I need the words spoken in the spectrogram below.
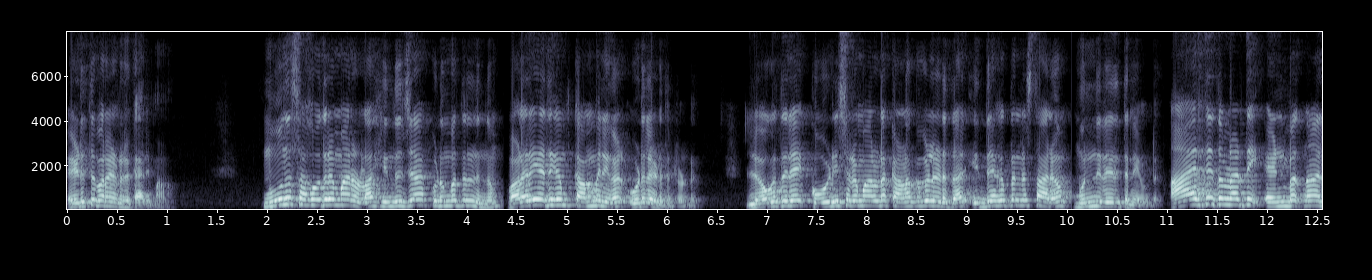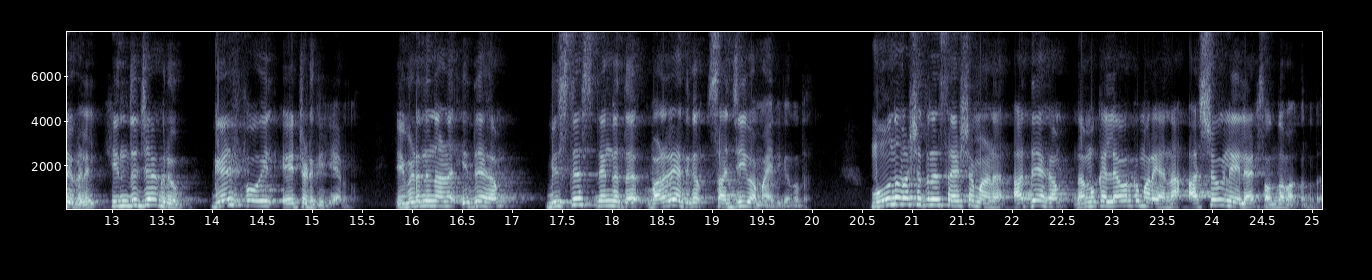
എടുത്തു പറയേണ്ട ഒരു കാര്യമാണ്. മൂന്ന് സഹോദരന്മാരുള്ള ഹിന്ദുജ കുടുംബത്തിൽ നിന്നും വളരെയധികം കമ്പനികൾ ഉടലെടുത്തിട്ടുണ്ട്. ലോകത്തിലെ കോടീശ്വരന്മാരുടെ കണക്കുകൾ എടുത്താൽ ഇദ്ദേഹത്തിന്റെ സ്ഥാനവും മുൻനിരയിൽ തന്നെയുണ്ട്. ആയിരത്തി തൊള്ളായിരത്തി എൺപത്തിനാലുകളിൽ ഹിന്ദുജ ഗ്രൂപ്പ് ഗൾഫ് ഓയിൽ ഏറ്റെടുക്കുകയായിരുന്നു. ഇവിടെ നിന്നാണ് ഇദ്ദേഹം ബിസിനസ് രംഗത്ത് വളരെയധികം സജീവമായിരിക്കുന്നത്. മൂന്ന് വർഷത്തിന് ശേഷമാണ് അദ്ദേഹം നമുക്കെല്ലാവർക്കും അറിയാവുന്ന അശോക് ലെയ്ലാൻഡ് സ്വന്തമാക്കുന്നത്.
